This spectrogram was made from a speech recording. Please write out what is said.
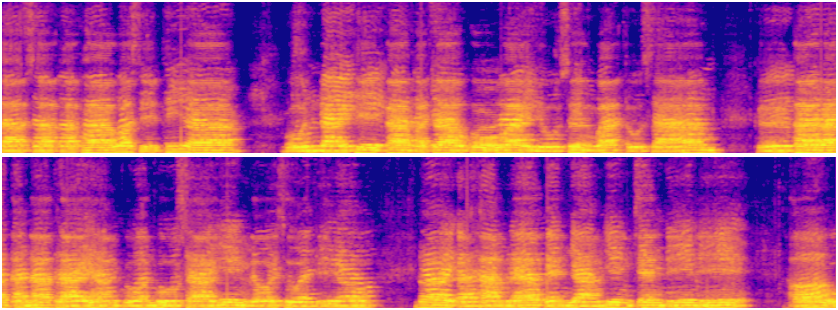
ตัสสะปะภาวสิทธิยา บุญใดที่ข้าพระเจ้าผู้ไหวอยู่ซึ่งวัตถุสาม คือพระรัตนตรัยอันควรบูชายิ่งโดยส่วนเดียว ได้กระทำแล้วเป็นอย่างยิ่งเช่นนี้นี้ขออุ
